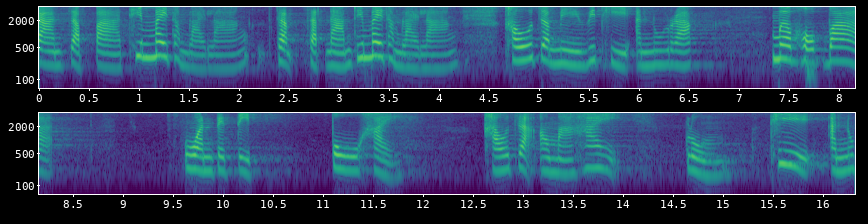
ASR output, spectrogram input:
การจับปลาที่ไม่ทำลายล้างจับสัตว์น้ำที่ไม่ทำลายล้าง เขาจะมีวิธีอนุรักษ์ เมื่อพบว่าอวนไปติดปูไข่ เขาจะเอามาให้กลุ่มที่อนุ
